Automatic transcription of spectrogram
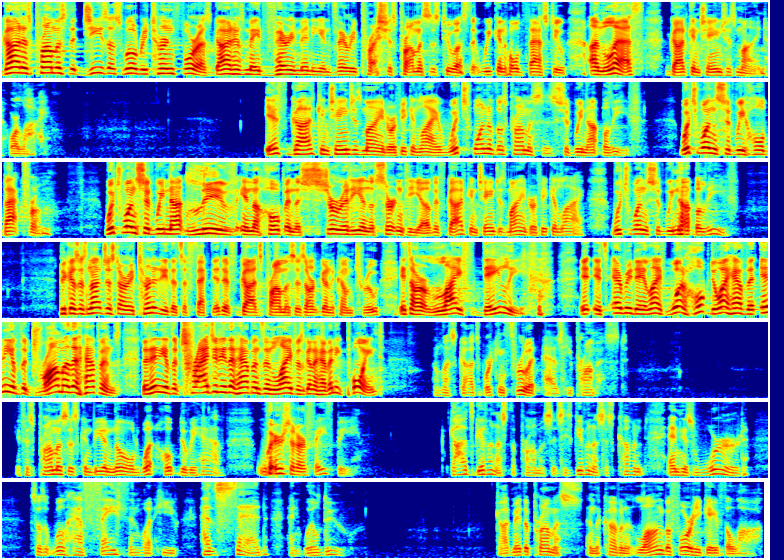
God has promised that Jesus will return for us. God has made very many and very precious promises to us that we can hold fast to, unless God can change his mind or lie. If God can change his mind or if he can lie, which one of those promises should we not believe? Which ones should we hold back from? Which ones should we not live in the hope and the surety and the certainty of if God can change his mind or if he can lie? Which ones should we not believe? Because it's not just our eternity that's affected if God's promises aren't going to come true, it's our life daily. it's everyday life. What hope do I have that any of the drama that happens, that any of the tragedy that happens in life is going to have any point unless God's working through it as He promised? If His promises can be annulled, what hope do we have? Where should our faith be? God's given us the promises, He's given us His covenant and His word so that we'll have faith in what He has said and will do. God made the promise and the covenant long before He gave the law.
